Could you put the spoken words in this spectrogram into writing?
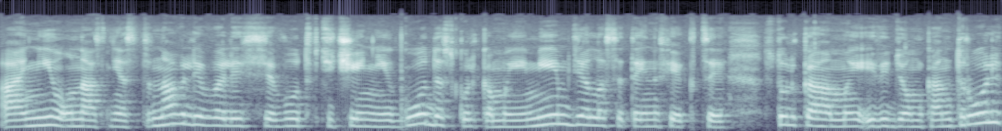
они у нас не останавливались. Вот в течение года, сколько мы имеем дело с этой инфекцией, столько мы и ведем контроль,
